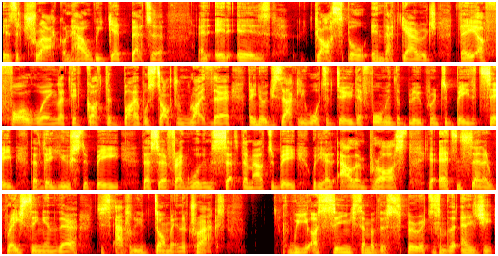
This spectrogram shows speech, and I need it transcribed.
is the track on how we get better." and it is gospel in that garage. They are following, like they've got the Bible's doctrine right there. They know exactly what to do. They're forming the blueprint to be the team that they used to be, that Sir Frank Williams set them out to be. When he had Alain Prost, yeah, Ayrton Senna racing in there, just absolutely dominant in the tracks we are seeing some of the spirit and some of the energy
